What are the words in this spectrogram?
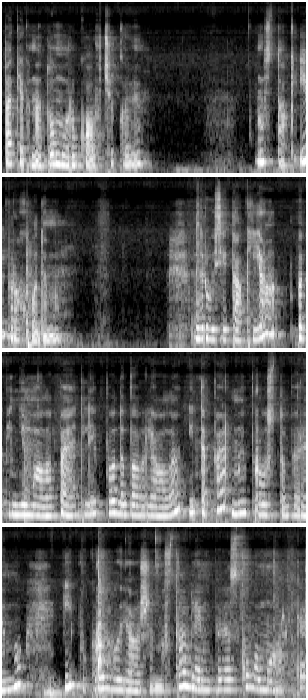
так як на тому рукавчикові. Ось так, і проходимо. Друзі, так, я попіднімала петлі, подобавляла, і тепер ми просто беремо і по кругу в'яжемо. Ставляємо обов'язково маркер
